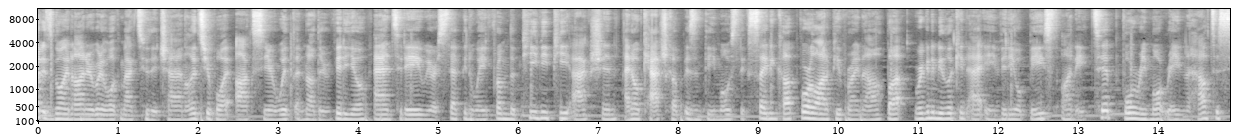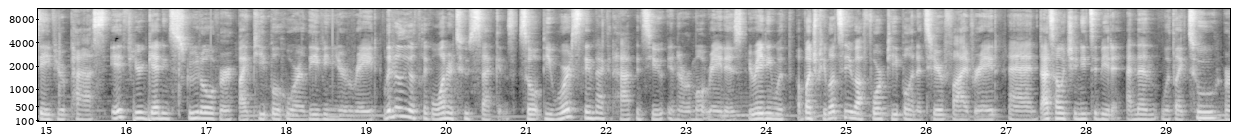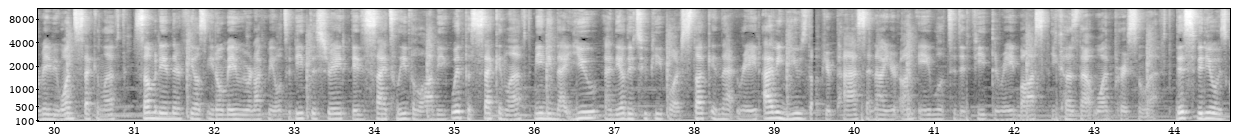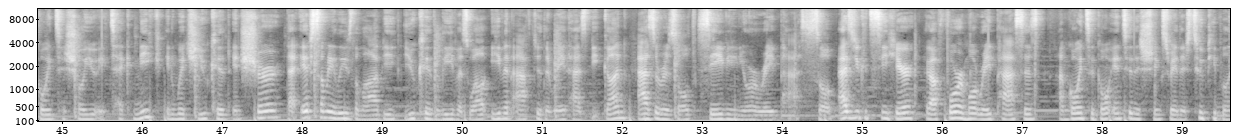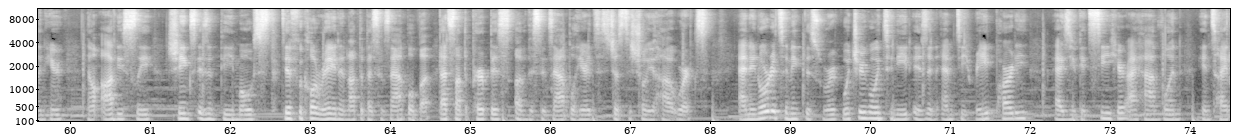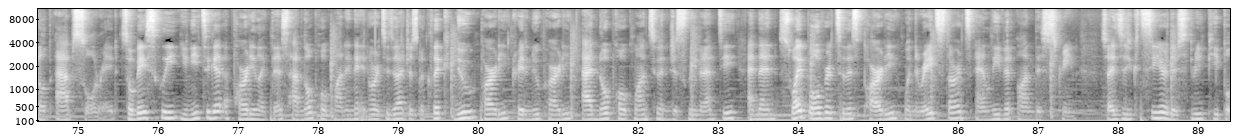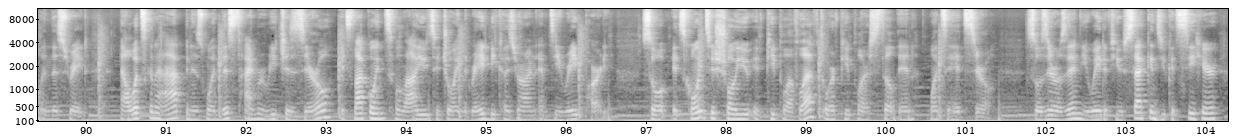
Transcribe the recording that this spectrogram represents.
What is going on everybody? Welcome back to the channel. It's your boy Ox here with another video and today we are stepping away from the PvP action. I know Catch Cup isn't the most exciting cup for a lot of people right now, but we're going to be looking at a video based on a tip for remote raid and how to save your pass if you're getting screwed over by people who are leaving your raid literally with like one or two seconds. So the worst thing that could happen to you in a remote raid is you're raiding with a bunch of people. Let's say you got four people in a tier five raid and that's how much you need to beat it. And then with like two or maybe one second left, somebody in there feels, you know, maybe we're not gonna be able to beat this raid. They decide to leave the lobby with a second left, meaning that you and the other two people are stuck in that raid, having used up your pass and now you're unable to defeat the raid boss because that one person left. This video is going to show you a technique in which you could ensure that if somebody leaves the lobby, you could leave as well, even after the raid has begun, as a result, saving your raid pass. So as you can see here, I got four remote raid passes. I'm going to go into this Shinx raid. There's two people in here. Now, obviously, Shinx isn't the most difficult raid and not the best example, but that's not the purpose of this example here. This is just to show you how it works. And in order to make this work, what you're going to need is an empty raid party. As you can see here, I have one entitled Absol Raid. So basically, you need to get a party like this, have no Pokemon in it. In order to do that, just click New Party, create a new party, add no Pokemon to it, and just leave it empty. And then swipe over to this party when the raid starts and leave it on this screen. So as you can see here, there's three people in this raid. Now what's gonna happen is when this timer reaches zero, it's not going to allow you to join the raid because you're on an empty raid party. So it's going to show you if people have left or if people are still in once it hits zero. So zero's in, you wait a few seconds, you could see here,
